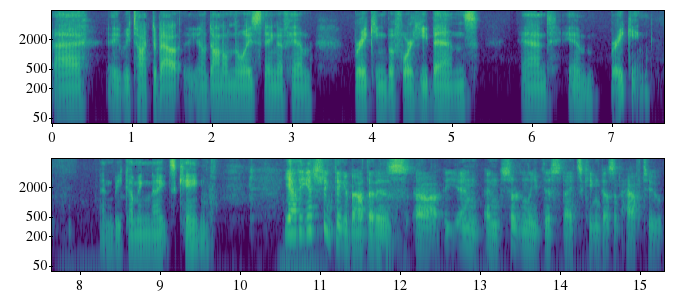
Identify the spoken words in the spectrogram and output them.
Uh, we talked about you know Donal Noye's thing of him breaking before he bends, and him breaking and becoming Night's King. Yeah, the interesting thing about that is, uh, and and certainly this Night's King doesn't have to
